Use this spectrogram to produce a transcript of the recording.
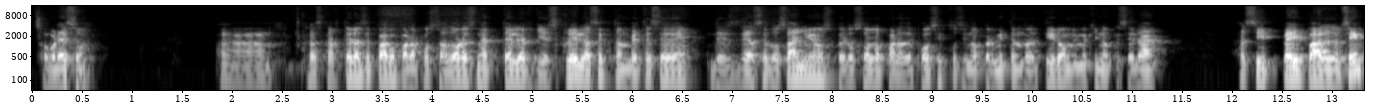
Sobre eso. Ah, las carteras de pago para apostadores NetTeller y Skrill aceptan BTC desde hace dos años, pero solo para depósitos y no permiten retiro. Me imagino que será así. PayPal, sí.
